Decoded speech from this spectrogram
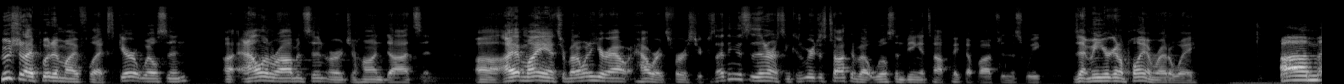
Who should I put in my flex? Garrett Wilson, uh, Allen Robinson, or Jahan Dotson? Uh, I have my answer, but I want to hear Howard's first here because I think this is interesting because we were just talking about Wilson being a top pickup option this week. Does that mean you're going to play him right away? Um,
